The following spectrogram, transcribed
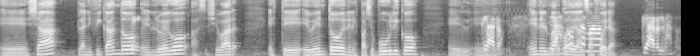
eh, ya planificando en luego llevar este evento en el espacio público, el, Claro. En el marco de Danza semanas- Afuera. Claro, las dos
